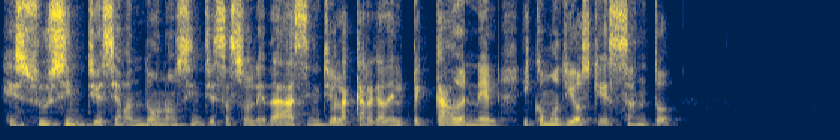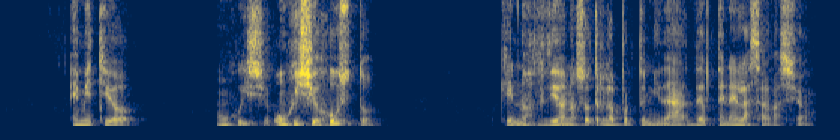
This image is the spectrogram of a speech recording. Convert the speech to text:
Jesús sintió ese abandono, sintió esa soledad, sintió la carga del pecado en él y como Dios que es santo, emitió un juicio, un juicio justo que nos dio a nosotros la oportunidad de obtener la salvación.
